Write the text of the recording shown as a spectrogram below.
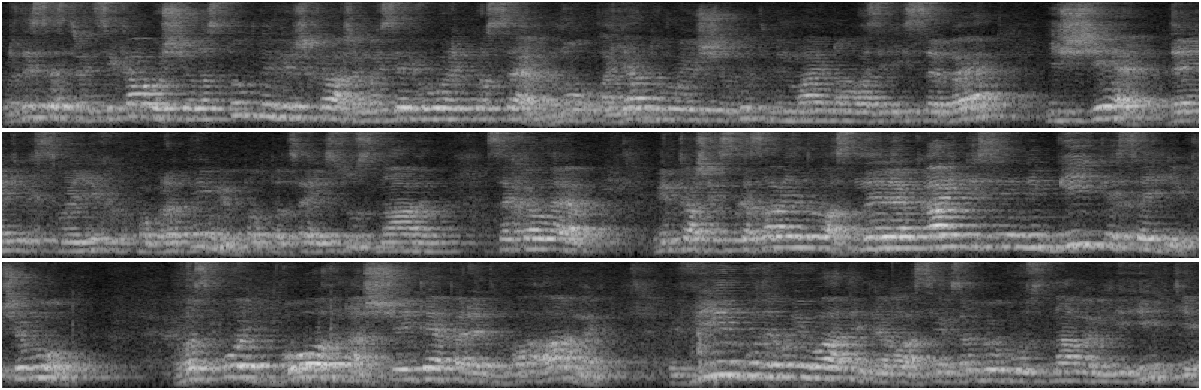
Брати сестри, цікаво, що наступний вірш каже, Мойсей говорить про себе. Ну, а я думаю, що тут він має на увазі і себе, і ще деяких своїх побратимів, тобто це Ісус Навин, це Халев. Він каже, і сказав я до вас, не лякайтеся і не бійтеся їх. Чому? Господь Бог наш, що йде перед вами, Він буде воювати для вас, як зробив був з нами в Єгипті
